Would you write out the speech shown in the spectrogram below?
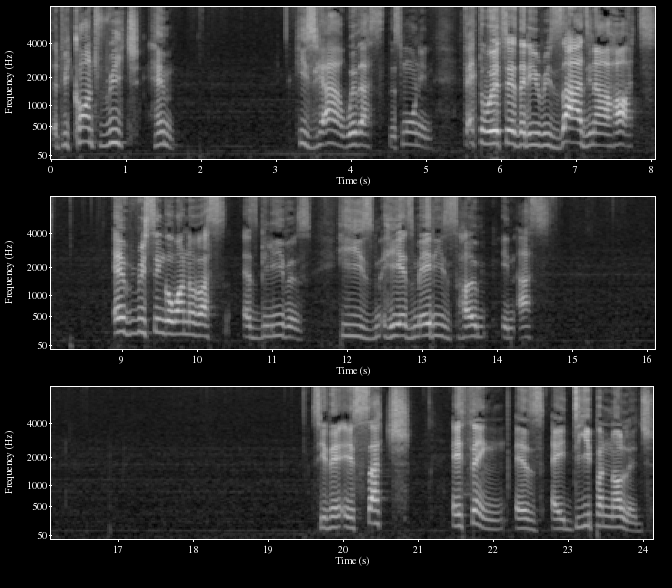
that we can't reach Him. He's here with us this morning. In fact, the word says that He resides in our hearts. Every single one of us as believers, he, is, he has made his home in us. See, there is such a thing as a deeper knowledge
